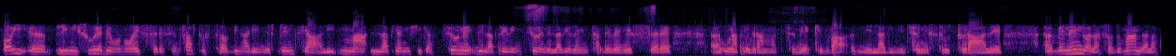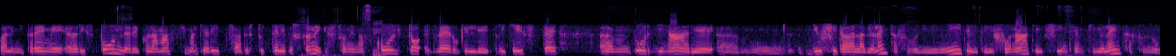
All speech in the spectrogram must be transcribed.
poi eh, le misure devono essere senz'altro straordinarie e emergenziali, ma la pianificazione della prevenzione della violenza deve essere eh, una programmazione che va nella dimensione strutturale. Eh, venendo alla sua domanda, alla quale mi preme eh, rispondere con la massima chiarezza per tutte le persone che sono in ascolto, sì. è vero che le richieste um, ordinarie um, di uscita dalla violenza sono diminuite, le telefonate ai centri antiviolenza sono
